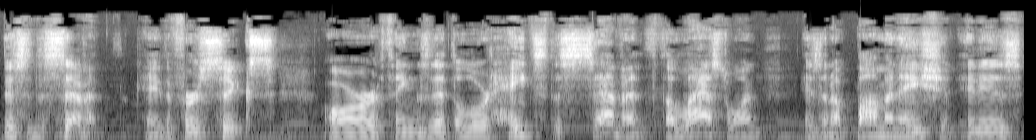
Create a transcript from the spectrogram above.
this is the seventh. Okay, the first six are things that the Lord hates. The seventh, the last one, is an abomination. It is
